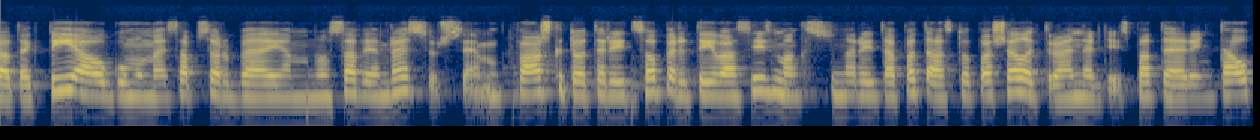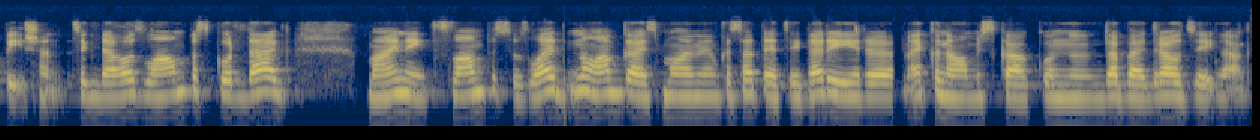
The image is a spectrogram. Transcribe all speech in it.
teikt, pieaugumu mēs absorbējam absorbējam no saviem resursiem. Pārskatot arī operatīvās izmaksas un arī tāpatās to pašu elektroenerģijas patēriņu taupīšanu, cik daudz lampas, kur deg, mainītas lampas uz LED nu, apgaismojumiem, kas attiecīgi arī ir eh, ekonomiskāk un dabai draudzīgāk.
